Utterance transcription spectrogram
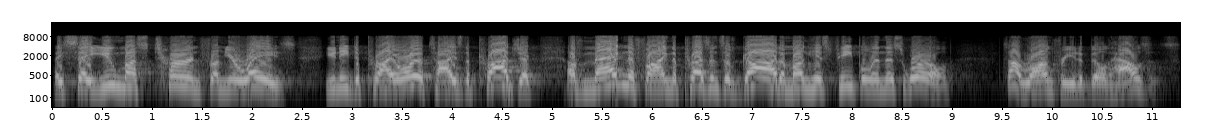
They say, You must turn from your ways. You need to prioritize the project of magnifying the presence of God among His people in this world. It's not wrong for you to build houses.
